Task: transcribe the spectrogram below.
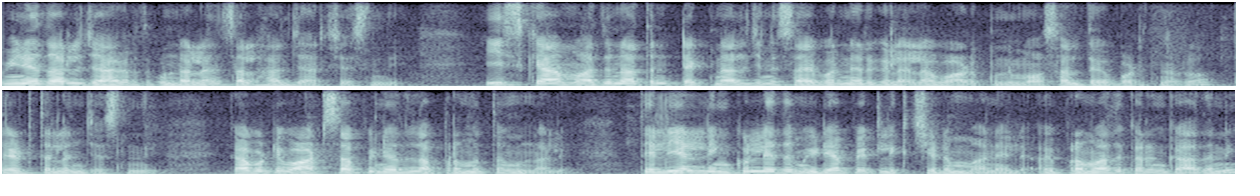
వినియోగదారులు జాగ్రత్తగా ఉండాలని సలహాలు జారీ చేసింది. ఈ స్కామ్ అధునాతన టెక్నాలజీని సైబర్ నేరగాలు ఎలా వాడుకుని మోసాలు తెగబడుతున్నారో తేటతెల్లం చేస్తుంది. కాబట్టి వాట్సాప్ వినియోగదారులు అప్రమత్తంగా ఉండాలి. తెలియని లింకులు లేదా మీడియాపై క్లిక్ చేయడం మానేయాలి. అవి ప్రమాదకరం కాదని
